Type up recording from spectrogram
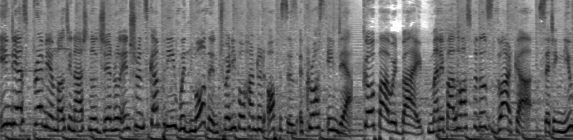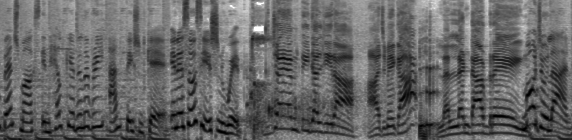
India's premier multinational general insurance company with more than 2,400 offices across India. Co powered by Manipal Hospitals Dwarka, setting new benchmarks in healthcare delivery and patient care. In association with Jayanti Jaljira. Ajmeka. Lallan drink Mojoland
